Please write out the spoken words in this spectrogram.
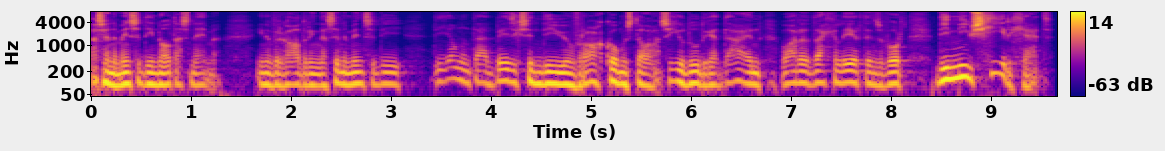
dat zijn de mensen die notas nemen in een vergadering. Dat zijn de mensen die, die heel de tijd bezig zijn, die u een vraag komen stellen. Van, zie, hoe doe je dat en waar heb je dat geleerd enzovoort. Die nieuwsgierigheid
